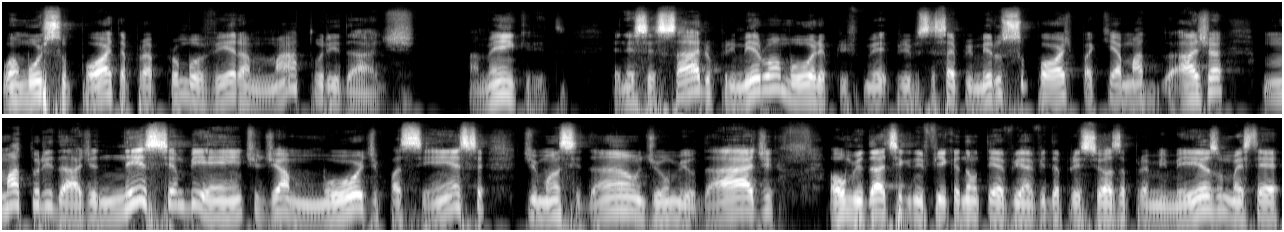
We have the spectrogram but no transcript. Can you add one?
O amor suporta para promover a maturidade. Amém, querido? É necessário primeiro o amor, é necessário primeiro o suporte para que haja maturidade. Nesse ambiente de amor, de paciência, de mansidão, de humildade. A humildade significa não ter a minha vida preciosa para mim mesmo, mas ter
